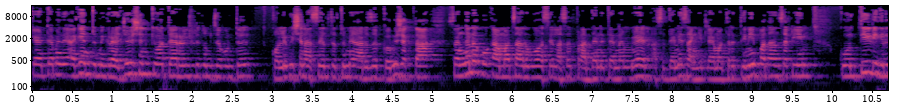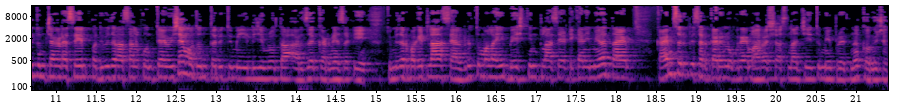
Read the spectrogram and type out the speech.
काय त्यामध्ये अगेन तुम्ही ग्रॅज्युएशन किंवा त्या रिलेटेड तुमचं कोणतं क्वालिफिकेशन असेल तर तुम्ही अर्ज करू शकता. संगणक व कामाचा अनुभव असेल असं प्राधान्य त्यांना मिळेल असं त्यांनी सांगितलं आहे मात्र तिन्ही पदांसाठी कोणतीही डिग्री तुमच्याकडे असेल पदवीधर असाल कोणत्या विषयामधून तरी तुम्ही इलिजिबल होता अर्ज करण्यासाठी. तुम्ही जर बघितला सॅलरी तुम्हाला ही बेस्ट इन क्लास या ठिकाणी मिळत आहे. कायमस्वरूपी सरकारी नोकरी आहे महाराष्ट्र शासनाची तुम्ही प्रयत्न करू शकता.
